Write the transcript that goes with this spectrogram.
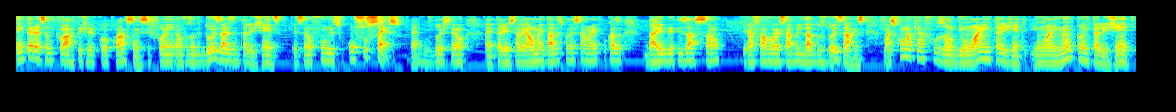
É interessante que o artista ele colocou assim, se forem uma fusão de dois aliens inteligentes, eles serão fundidos com sucesso. Né? Os dois terão a inteligência aumentada exponencialmente por causa da hibridização que irá favorecer a habilidade dos dois aliens. Mas como é que é a fusão de um alien inteligente e um alien não tão inteligente,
